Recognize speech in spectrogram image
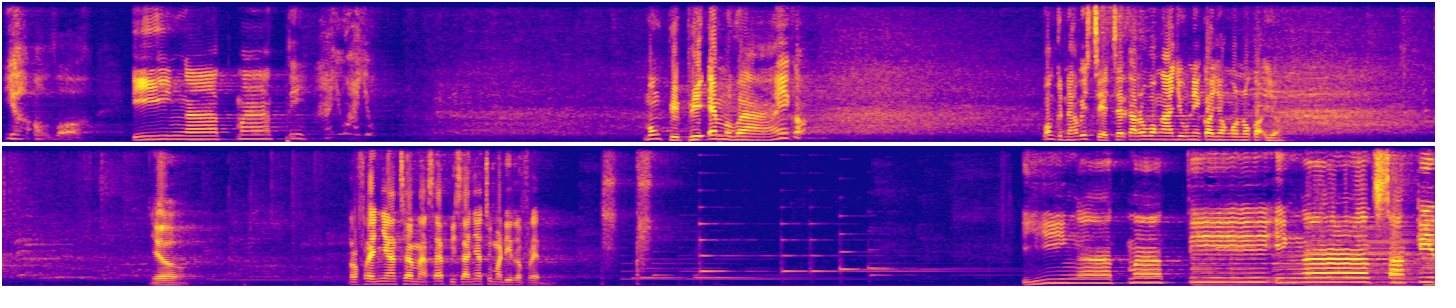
Ya Allah, ingat mati. Ayo ayo. Mong BBM wae kok. Wong genah wis jejer karo wong ayune kaya ngono kok ya. Yo. Refrennya aja Mas, saya bisanya cuma di refren. Ingat mati, ingat sakit,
